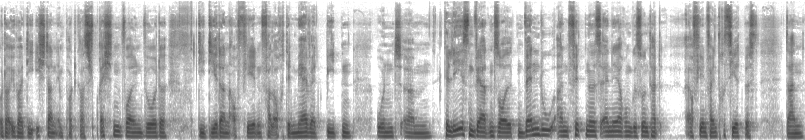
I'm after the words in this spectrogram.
oder über die ich dann im Podcast sprechen wollen würde, die dir dann auf jeden Fall auch den Mehrwert bieten und ähm, gelesen werden sollten. Wenn du an Fitness, Ernährung, Gesundheit auf jeden Fall interessiert bist, dann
